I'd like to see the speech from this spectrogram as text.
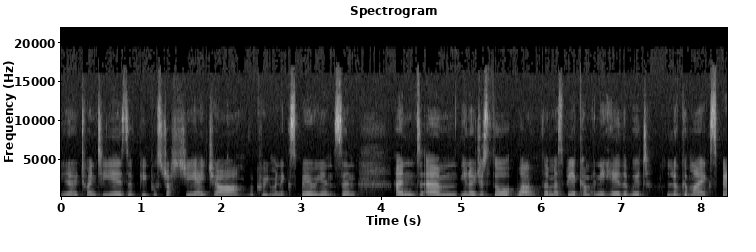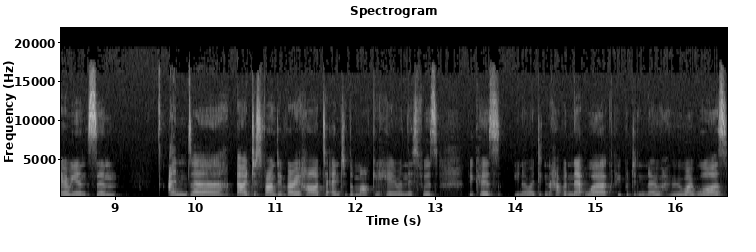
you know, 20 years of people strategy, HR, recruitment experience, and and um, you know just thought, well, there must be a company here that would look at my experience and and uh, I just found it very hard to enter the market here. And this was because you know I didn't have a network, people didn't know who I was,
